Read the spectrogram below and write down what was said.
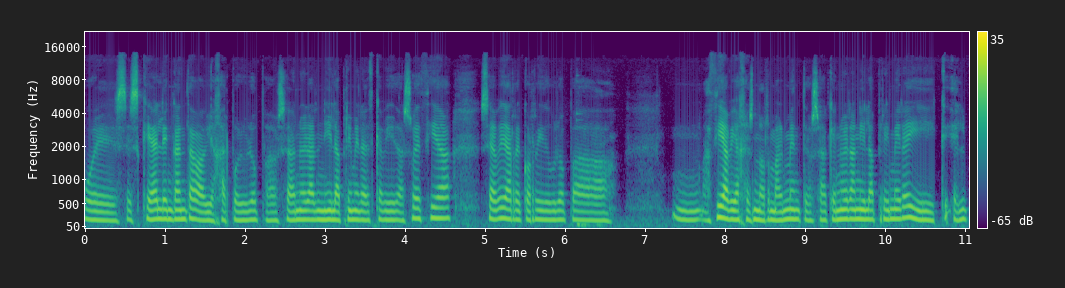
pues es que a él le encantaba viajar por Europa. O sea, no era ni la primera vez que había ido a Suecia, se había recorrido Europa, mm, hacía viajes normalmente, o sea, que no era ni la primera y él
